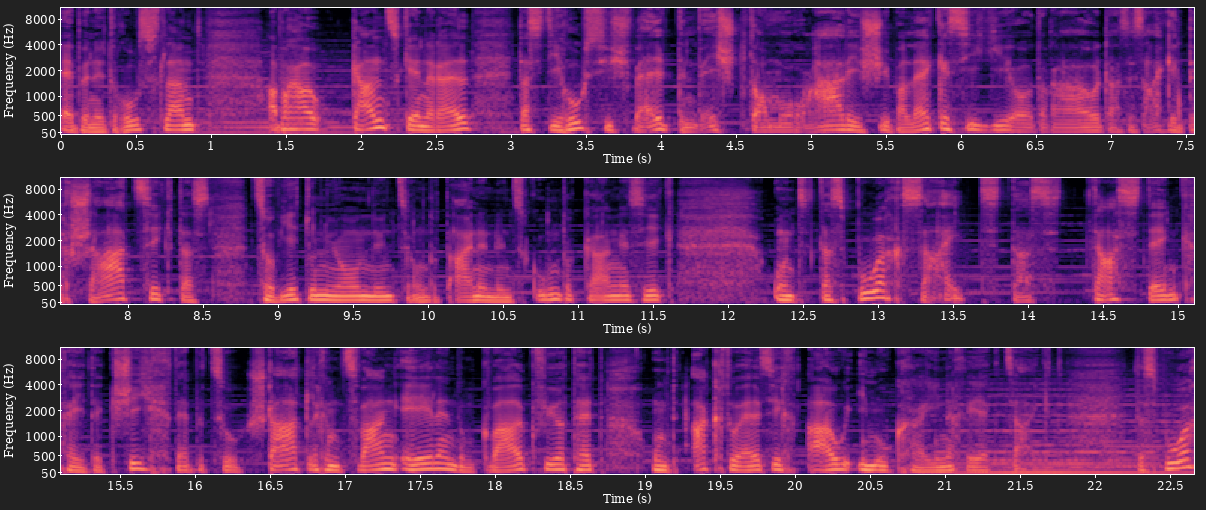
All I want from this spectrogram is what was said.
eben nicht Russland, aber auch ganz generell, dass die russische Welt dem Westen da moralisch überlegen sei oder auch, dass es eigentlich schade sei, dass die Sowjetunion 1991 untergegangen ist. Und das Buch sagt, dass das Denken in der Geschichte eben zu staatlichem Zwang, Elend und Gewalt geführt hat und aktuell sich auch im Ukraine-Krieg zeigt. Das Buch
